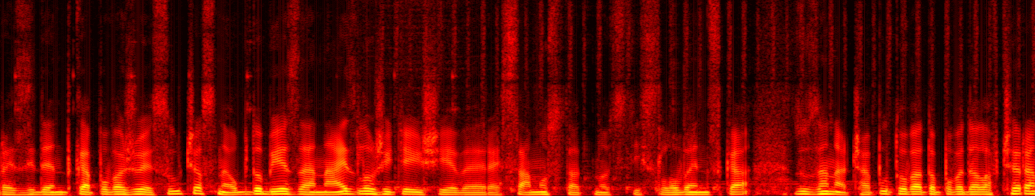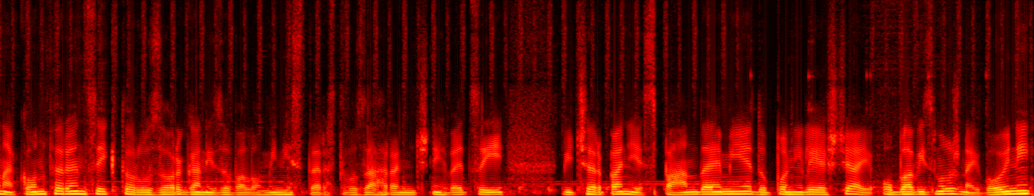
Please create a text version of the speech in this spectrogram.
Prezidentka považuje súčasné obdobie za najzložitejšie vére samostatnosti Slovenska. Zuzana Čaputová to povedala včera na konferencii, ktorú zorganizovalo Ministerstvo zahraničných vecí. Vyčerpanie z pandémie doplnili ešte aj obavy z možnej vojny.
